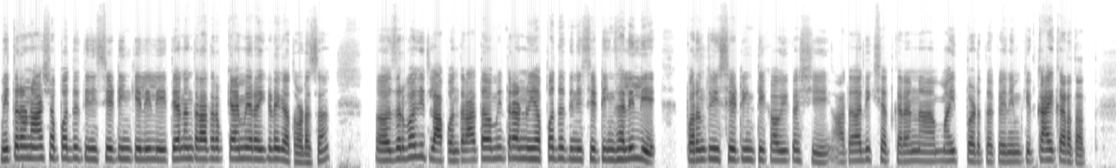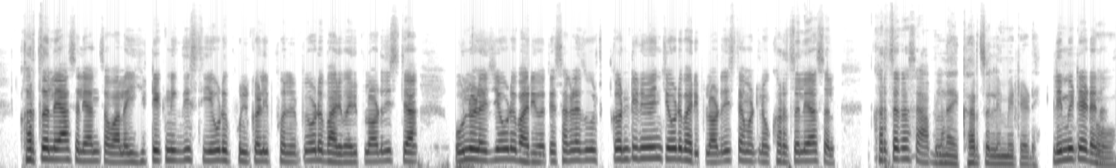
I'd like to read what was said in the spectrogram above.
मित्रांनो अशा पद्धतीने सेटिंग केलेली आहे. त्यानंतर आता कॅमेरा इकडे घ्या थोडासा. जर बघितलं आपण तर आता मित्रांनो या पद्धतीने सेटिंग झालेली आहे. परंतु ही सेटिंग टिकावी कशी आता अधिक शेतकऱ्यांना माहीत पडतं की नेमकी काय करतात. खर्च लय असेल यांचा वाला ही टेक्निक दिसते एवढे फुलकळी फुल एवढे भारी भारी प्लॉट दिसत्या. उन्हाळ्याचे एवढे भारी होते सगळ्याच गोष्टी कंटिन्यू यांचे एवढे भारी प्लॉट दिसत्या. म्हटलं खर्च लय असेल. खर्च कसा आहे आपला? नाही खर्च लिमिटेड आहे. लिमिटेड आहे ना? हो.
